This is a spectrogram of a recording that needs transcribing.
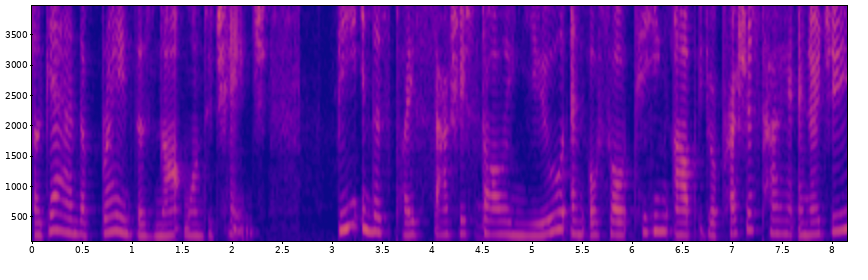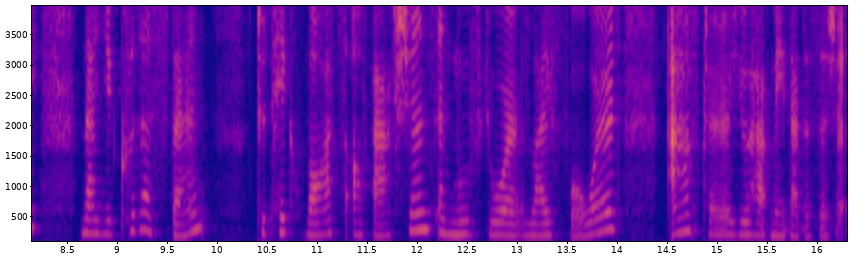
again, the brain does not want to change. Being in this place is actually stalling you and also taking up your precious time and energy that you could have spent to take lots of actions and move your life forward after you have made that decision.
